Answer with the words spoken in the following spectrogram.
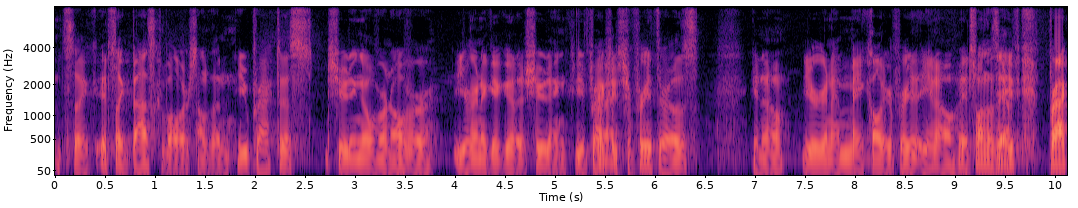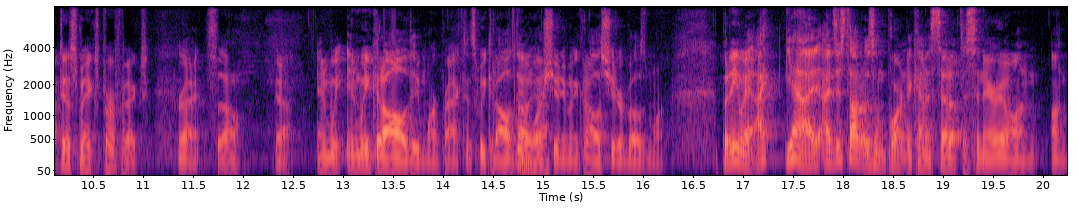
it's like it's like basketball or something. You practice shooting over and over, you're going to get good at shooting. You practice Right. your free throws, you know, you're going to make all your free. You know, it's one of those Yeah. things. Practice makes perfect. Right. So Yeah, and we and we could all do more practice. We could all do Oh, more yeah. shooting. We could all shoot our bows more. But anyway, I yeah, I, I just thought it was important to kind of set up the scenario on on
